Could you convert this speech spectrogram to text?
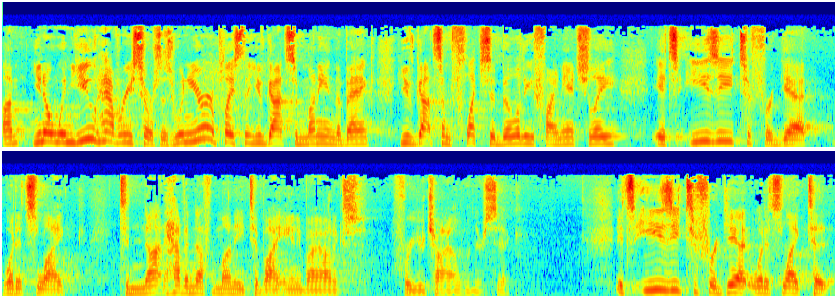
Um, you know, when you have resources, when you're in a place that you've got some money in the bank, you've got some flexibility financially, it's easy to forget what it's like to not have enough money to buy antibiotics for your child when they're sick. It's easy to forget what it's like to,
